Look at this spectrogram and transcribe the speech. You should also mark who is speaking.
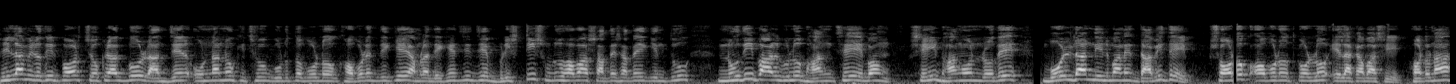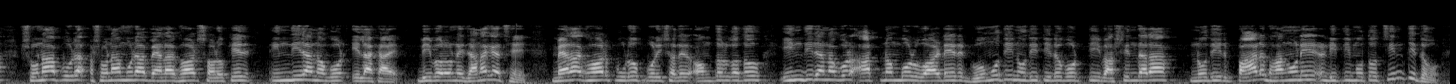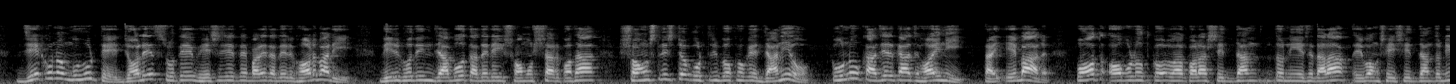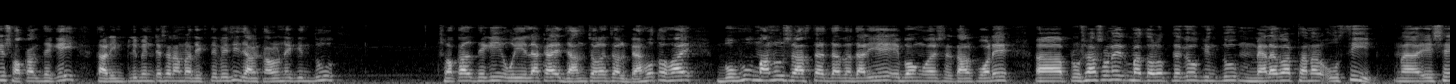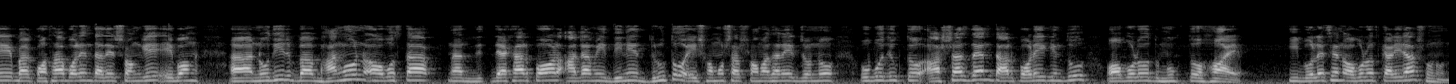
Speaker 1: ফিরলাম বিরতির পর চোখ রাখব রাজ্যের অন্যান্য কিছু গুরুত্বপূর্ণ খবরের দিকে। আমরা দেখেছি যে বৃষ্টি শুরু হওয়ার সাথে সাথেই কিন্তু নদী পাড়গুলো ভাঙছে এবং সেই ভাঙন রোধে বোল্ডার নির্মাণের দাবিতে সড়ক অবরোধ করল এলাকাবাসী। ঘটনা সোনাপুরা সোনামুড়া মেলাঘর সড়কের ইন্দিরানগর এলাকায়। বিবরণে জানা গেছে, মেলাঘর পুর পরিষদের অন্তর্গত ইন্দিরানগর আট নম্বর ওয়ার্ডের গোমতী নদী তীরবর্তী বাসিন্দারা নদীর পার ভাঙনে রীতিমতো চিন্তিত। যে কোনো মুহূর্তে জলের স্রোতে ভেসে যেতে পারে তাদের ঘরবাড়ি। দীর্ঘদিন যাব তাদের এই সমস্যার কথা সংশ্লিষ্ট কর্তৃপক্ষকে জানিয়েও কোনো কাজের কাজ হয়নি। তাই এবার পথ অবরোধ করার সিদ্ধান্ত নিয়েছে তারা এবং সেই সিদ্ধান্ত নিয়ে সকাল থেকেই তার ইমপ্লিমেন্টেশন আমরা দেখতে পেয়েছি, যার কারণে কিন্তু সকাল থেকেই ওই এলাকায় যান চলাচল ব্যাহত হয়। বহু মানুষ রাস্তায় দাঁড়িয়ে এবং তারপরে প্রশাসনের তরফ থেকেও কিন্তু মেলাঘর থানার ওসি এসে বা কথা বলেন তাদের সঙ্গে এবং নদীর ভাঙন অবস্থা দেখার পর আগামী দিনে দ্রুত এই সমস্যার সমাধানের জন্য উপযুক্ত আশ্বাস দেন। তারপরে কিন্তু অবরোধ মুক্ত হয়। কি বলেছেন অবরোধকারীরা শুনুন।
